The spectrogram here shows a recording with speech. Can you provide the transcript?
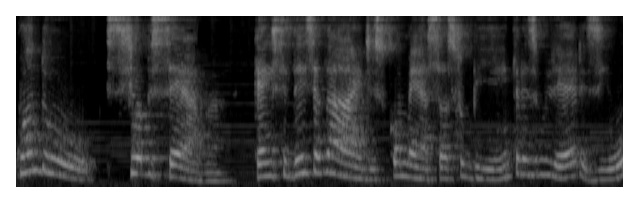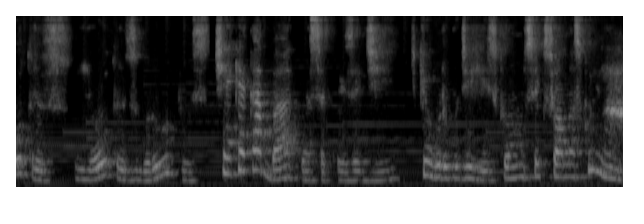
Quando se observa que a incidência da AIDS começa a subir entre as mulheres e outros, e outros grupos, tinha que acabar com essa coisa de, de que o grupo de risco é homossexual masculino.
